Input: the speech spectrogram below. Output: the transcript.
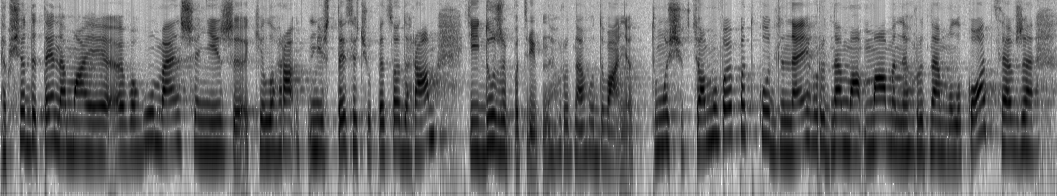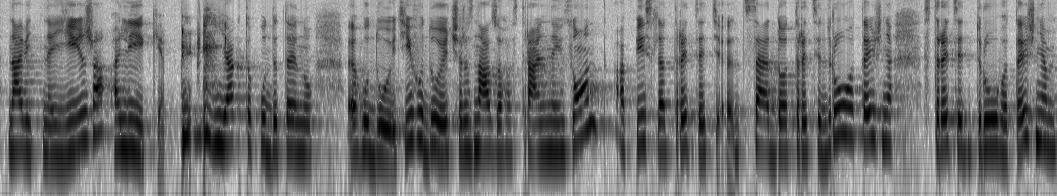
Якщо дитина має е, вагу менше ніж кілограм, ніж 1500 грам, їй дуже потрібне грудне годування, тому що в цьому випадку для неї грудне ма- мамине грудне молоко це вже навіть не їжа, а ліки. Як таку дитину е, годують? Її годують через назогастральний зонд, а після 30, це до 32 тижня, з 32 тижня.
